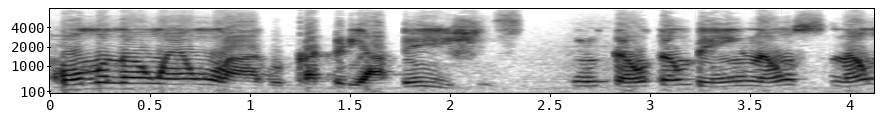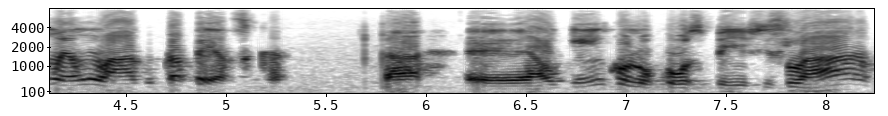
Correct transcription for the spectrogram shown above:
Como não é um lago para criar peixes, então também não, não é um lago para pesca. Tá? É, alguém colocou os peixes lá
